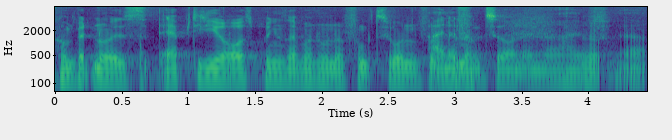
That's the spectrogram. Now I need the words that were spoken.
komplett neues App, die die rausbringen, ist einfach nur eine Funktion. Von eine einer. Funktion innerhalb, ja. ja.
